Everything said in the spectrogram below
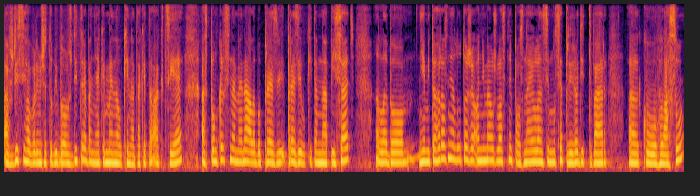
a vždy si hovorím, že to by bolo vždy treba nejaké menovky na takéto akcie, aspoň krsné mená alebo prezv, prezivky tam napísať, lebo je mi to hrozne ľúto, že oni ma už vlastne poznajú, len si musia prirodiť tvár e, ku hlasu.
